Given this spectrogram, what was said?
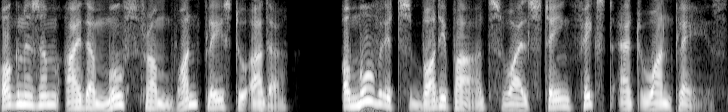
organism either moves from one place to other or move its body parts while staying fixed at one place.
